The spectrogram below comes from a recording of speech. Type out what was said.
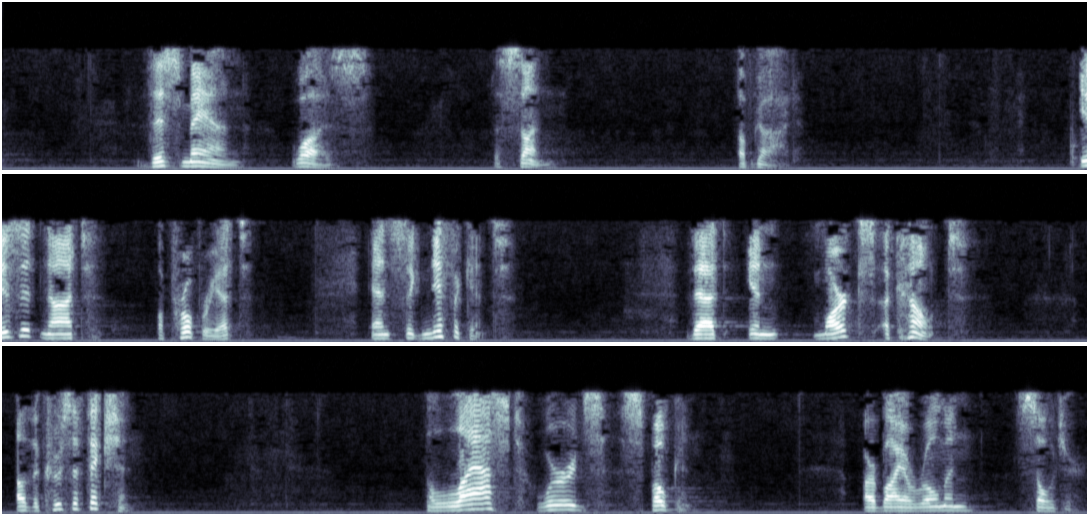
this man was the Son of God. Is it not appropriate and significant that in Mark's account of the crucifixion, the last words spoken are by a Roman soldier.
